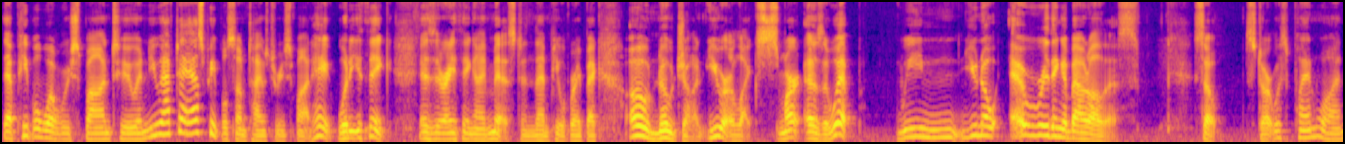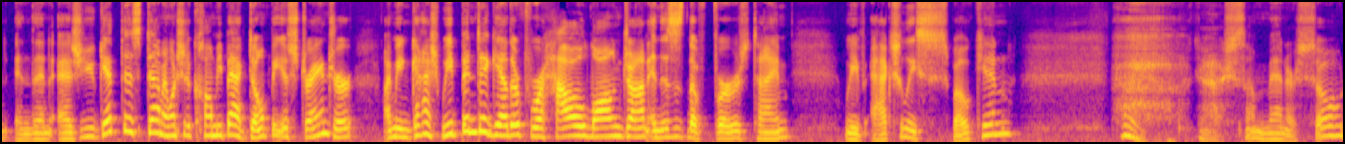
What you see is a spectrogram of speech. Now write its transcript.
that people will respond to. And you have to ask people sometimes to respond. Hey, what do you think? Is there anything I missed? And then people write back, Oh, no, John, you are like smart as a whip. We, you know everything about all this. So start with plan one. And then as you get this done, I want you to call me back. Don't be a stranger. I mean, gosh, we've been together for how long, John? And this is the first time we've actually spoken. Gosh, some men are so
